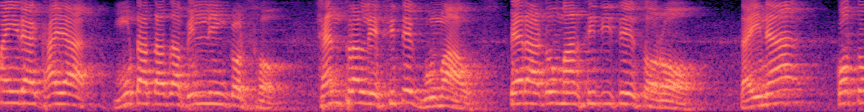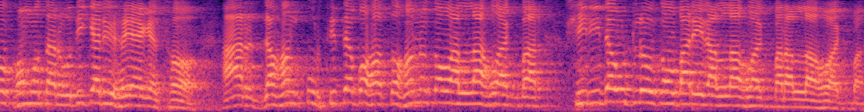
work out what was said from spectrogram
মাইরা খায়া মোটা তাজা বিল্ডিং করছ। সেন্ট্রাল এসিতে ঘুমাও, প্যারাডো মার্সিডিসে সর। তাই না? কত ক্ষমতার অধিকারী হয়ে গেছ। আর যখন কুর্সিতে বহ, তখনও কও আল্লাহ একবার সিঁড়িতে উঠলেও কও বাড়ির আল্লাহ একবার আল্লাহ একবার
